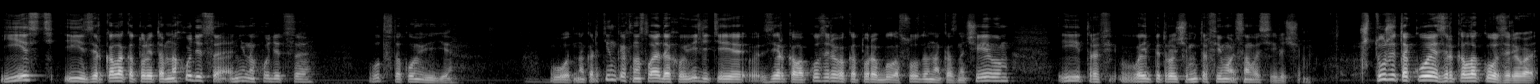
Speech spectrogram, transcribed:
есть, и зеркала, которые там находятся, они находятся вот в таком виде. Вот, на картинках, на слайдах вы видите зеркало Козырева, которое было создано Казначеевым и Трофи... Ваиль Петровичем и Трофимом Александром Васильевичем. Что же такое зеркала Козырева?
